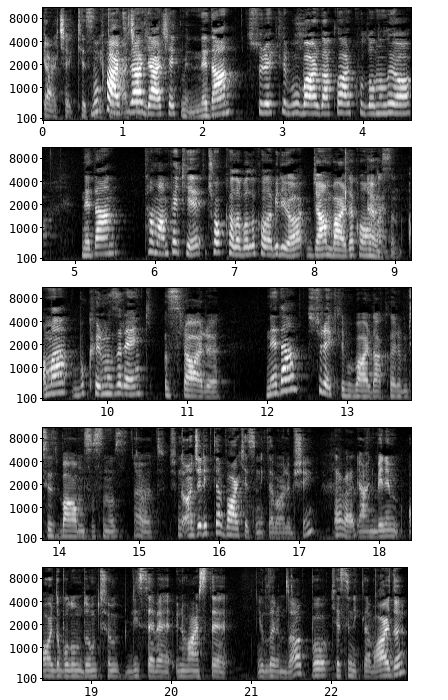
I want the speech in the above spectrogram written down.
Gerçek bu kesinlikle partiler gerçek. gerçek mi? Neden sürekli bu bardaklar kullanılıyor? Neden? Tamam peki çok kalabalık olabiliyor. Cam bardak olmasın. Ama bu kırmızı renk ısrarı. Neden sürekli bu bardakların siz bağımlısısınız? Evet. Şimdi öncelikle var kesinlikle böyle bir şey. Evet. Yani benim orada bulunduğum tüm lise ve üniversite yıllarımda bu kesinlikle vardı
